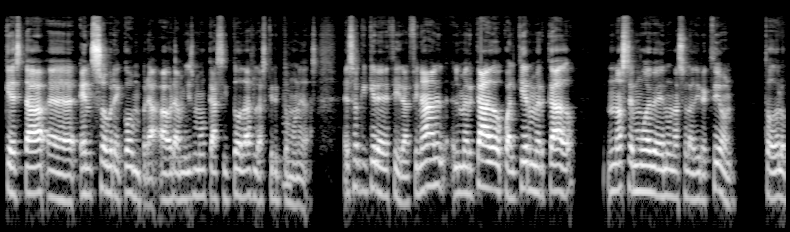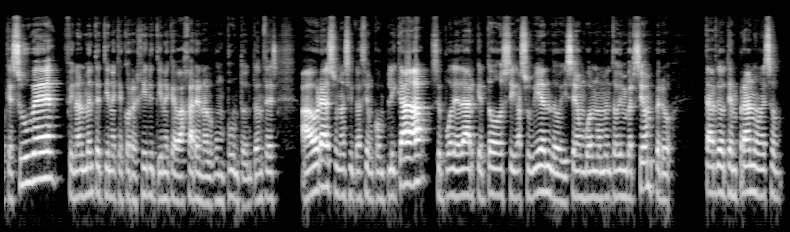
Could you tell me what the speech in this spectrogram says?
que está eh, en sobrecompra ahora mismo casi todas las criptomonedas. ¿Eso qué quiere decir? Al final, el mercado, cualquier mercado, no se mueve en una sola dirección todo lo que sube finalmente tiene que corregir y tiene que bajar en algún punto. Entonces, ahora es una situación complicada, se puede dar que todo siga subiendo y sea un buen momento de inversión, pero tarde o temprano eso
